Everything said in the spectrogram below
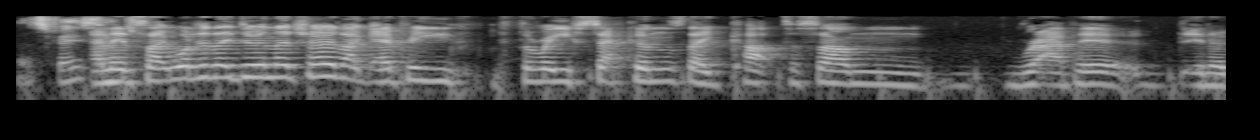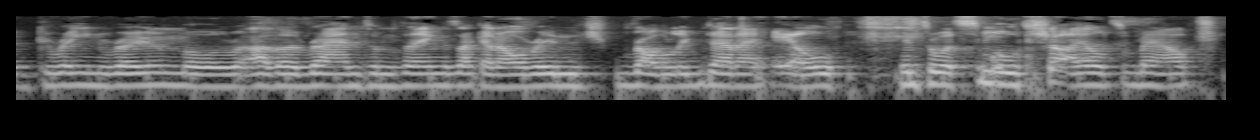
Let's face And it's like, what do they do in that show? Like every three seconds, they cut to some rabbit in a green room or other random things, like an orange rolling down a hill into a small child's mouth.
